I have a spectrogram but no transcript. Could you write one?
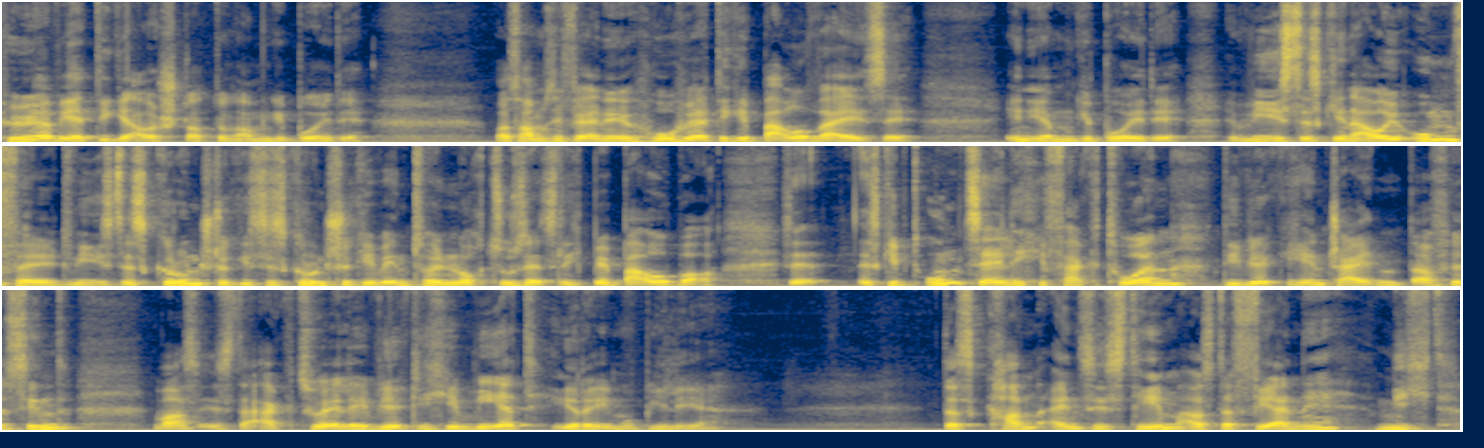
höherwertige Ausstattung am Gebäude? Was haben Sie für eine hochwertige Bauweise in Ihrem Gebäude? Wie ist das genaue Umfeld? Wie ist das Grundstück? Ist das Grundstück eventuell noch zusätzlich bebaubar? Es gibt unzählige Faktoren, die wirklich entscheidend dafür sind, was ist der aktuelle wirkliche Wert Ihrer Immobilie. Das kann ein System aus der Ferne nicht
